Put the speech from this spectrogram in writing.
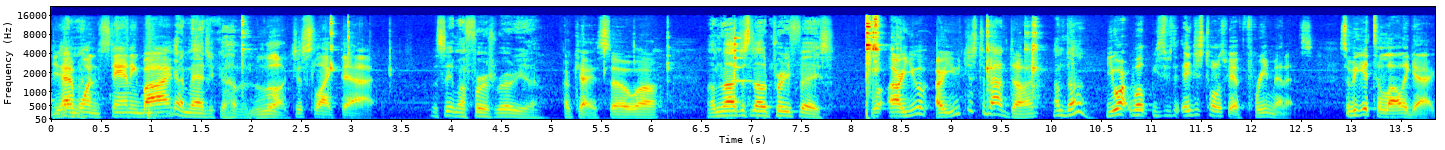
You had one standing by? I got a magic oven. Look, just like that. This ain't my first rodeo. Okay, so uh, I'm not just another pretty face. well, are you are you just about done? I'm done. You are. Well, they just told us we have three minutes, so we get to lollygag.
